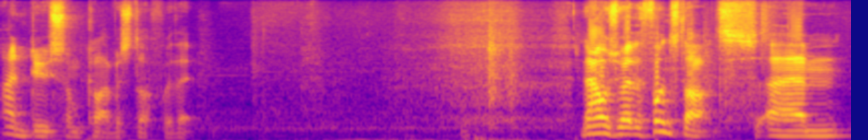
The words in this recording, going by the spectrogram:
and do some clever stuff with it. Now is where the fun starts. Um,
